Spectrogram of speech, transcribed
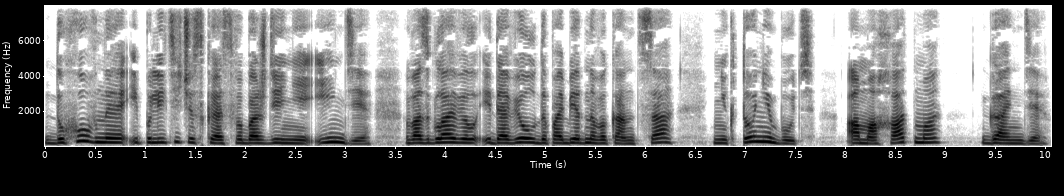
Духовное и политическое освобождение Индии возглавил и довел до победного конца не кто-нибудь, а Махатма Ганди.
